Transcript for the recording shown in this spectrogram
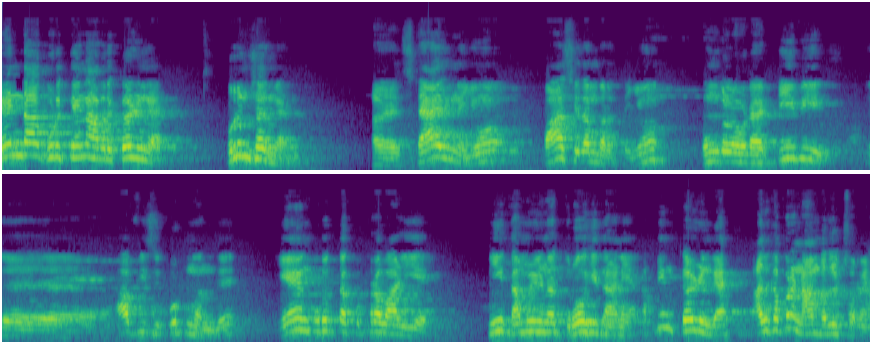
ஏண்டா கொடுத்தேன்னு அவரை கேளுங்க. ஒரு நிமிஷம் இருங்க. ஸ்டாலினையும் பா. சிதம்பரத்தையும் உங்களோட டிவி ஆபீஸுக்கு கூட்டின்னு வந்து ஏன் கொடுத்த குற்றவாளியே? நீ தமிழின துரோகி தானே அப்படின்னு கேளுங்க. அதுக்கப்புறம் நான் பதில் சொல்றேன்.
